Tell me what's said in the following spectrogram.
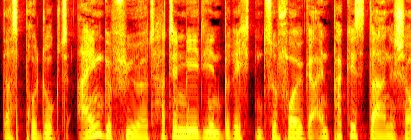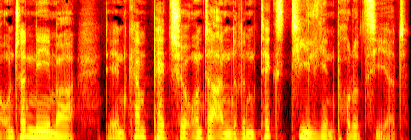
Das Produkt eingeführt hatte Medienberichten zufolge ein pakistanischer Unternehmer, der in Campeche unter anderem Textilien produziert.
